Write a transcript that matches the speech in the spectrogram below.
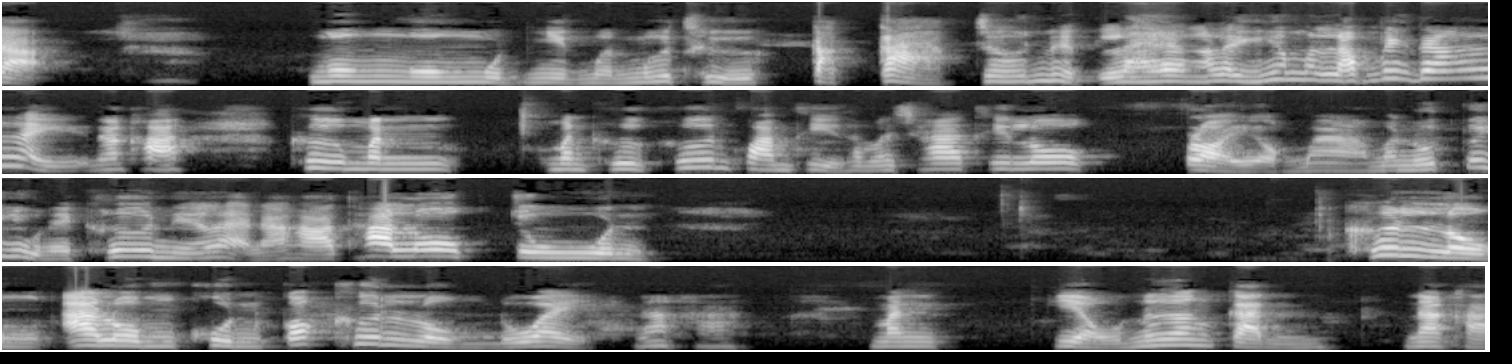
จะงงงงหงุดหงิดเหมือนมือถือกากกากเจอเน็ตแรงอะไรเงี้ยมันรับไม่ได้นะคะ คือมันมันคือคลื่นความถี่ธรรมชาติที่โลกปล่อยออกมา มนุษย์ก็อยู่ในคลื่นนี้แหละนะคะ ถ้าโลกจูน ขึ้นลง อารมณ์คุณก็ขึ้นลงด้วยนะคะ มันเกี่ยวเนื่องกันนะคะ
